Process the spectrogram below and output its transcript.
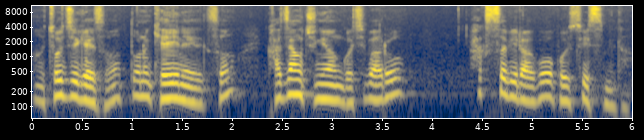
어, 조직에서 또는 개인에서 가장 중요한 것이 바로 학습이라고 볼 수 있습니다.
